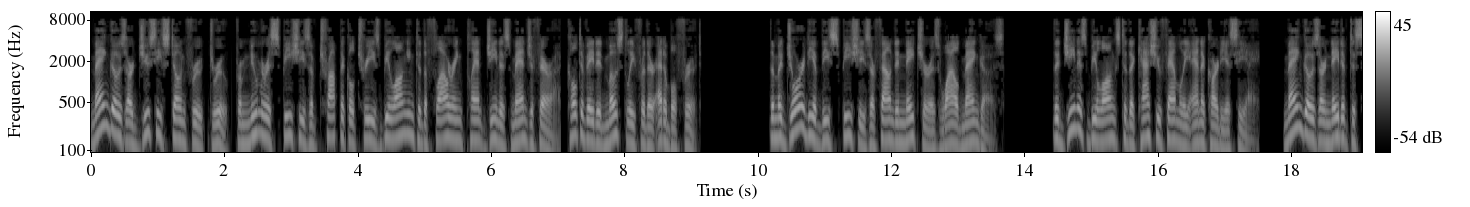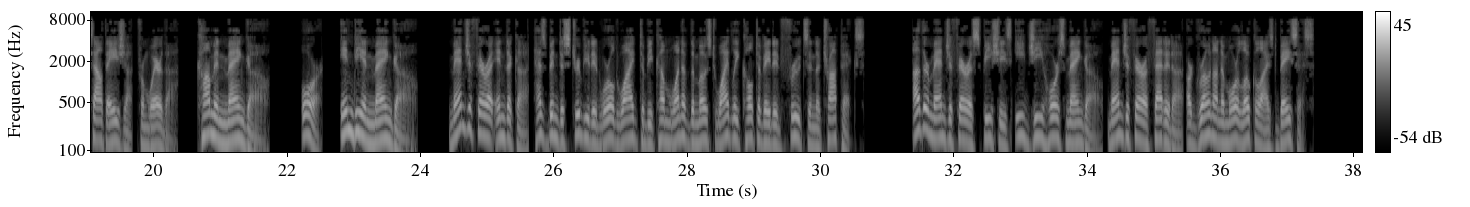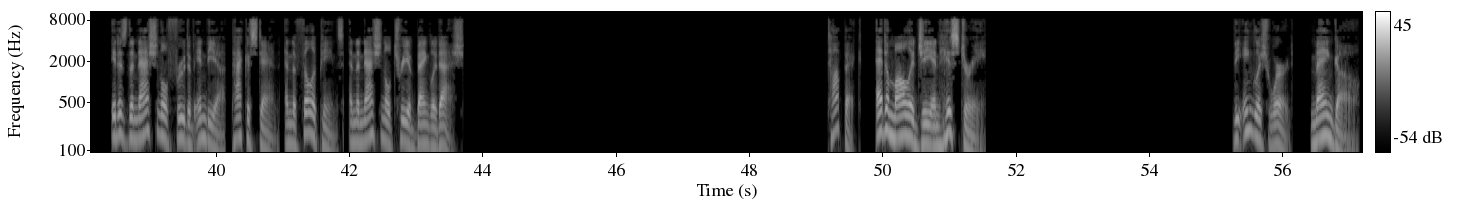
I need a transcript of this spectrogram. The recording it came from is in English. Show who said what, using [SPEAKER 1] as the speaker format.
[SPEAKER 1] Mangoes are juicy stone fruit from numerous species of tropical trees belonging to the flowering plant genus Mangifera, cultivated mostly for their edible fruit. The majority of these species are found in nature as wild mangoes. The genus belongs to the cashew family Anacardiaceae. Mangoes are native to South Asia, from where the common mango or Indian mango Mangifera indica, has been distributed worldwide to become one of the most widely cultivated fruits in the tropics. Other Mangifera species e.g. horse mango, Mangifera foetida are grown on a more localized basis. It is the national fruit of India, Pakistan, and the Philippines, and the national tree of Bangladesh. Etymology and history The English word, mango,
